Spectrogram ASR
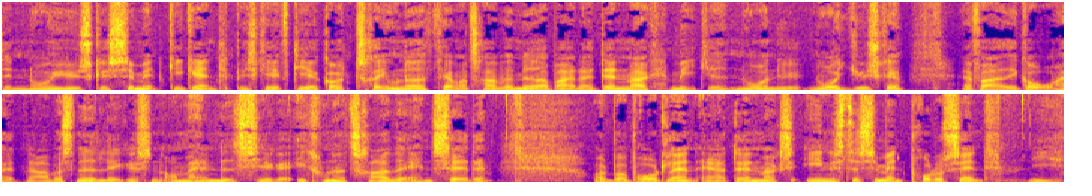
Den nordjyske cementgigant beskæftiger godt 335 medarbejdere i Danmark. Mediet Nordjyske erfarede i går, at arbejdsnedlæggelsen omhandlede ca. 130 ansatte. Aalborg Portland er Danmarks eneste cementproducent. I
